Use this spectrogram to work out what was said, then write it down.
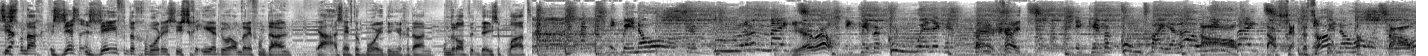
Ze is vandaag 76 geworden. Ze is geëerd door André van Duin. Ja, ze heeft ook mooie dingen gedaan. Onder andere deze plaat. Ik ben een Hollandse boerenmeid. Jawel. Ik heb een koe en ik heb Bij een geit. Ik heb een kont waar je rauw in Nou, bijt. nou zeg dat zo. Nou,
